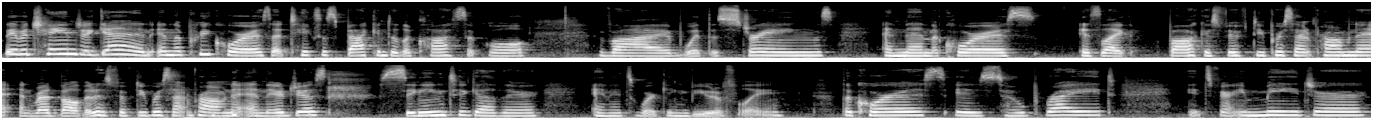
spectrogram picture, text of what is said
we have a change again in the pre chorus that takes us back into the classical vibe with the strings. And then the chorus is like Bach is 50% prominent and Red Velvet is 50% prominent, and they're just singing together, and it's working beautifully. The chorus is so bright, it's very major,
